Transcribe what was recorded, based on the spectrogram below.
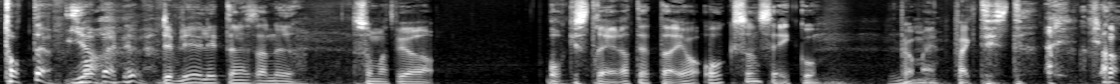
Totte, vad Ja, bär du? det blir ju lite nästan nu som att vi har orkestrerat detta. Jag har också en Seiko på mig faktiskt. Ja.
